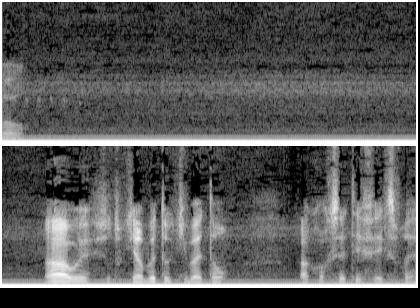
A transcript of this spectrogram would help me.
Wow. Ah ouais, surtout qu'il y a un bateau qui m'attend. À croire que ça a été fait exprès.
